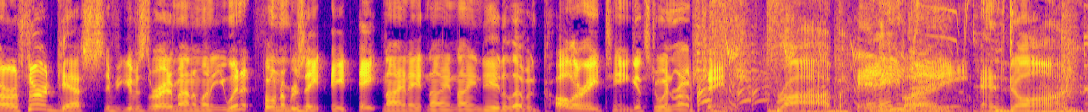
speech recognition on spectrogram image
our third guess. If you give us the right amount of money, you win it. Phone number is 888-989-9811. Caller 18 gets to win Rob's change. Rob, Arnie, and Dawn.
